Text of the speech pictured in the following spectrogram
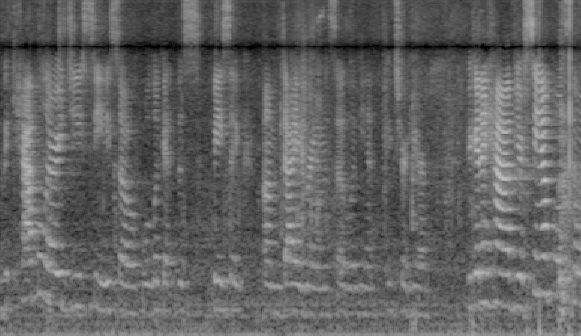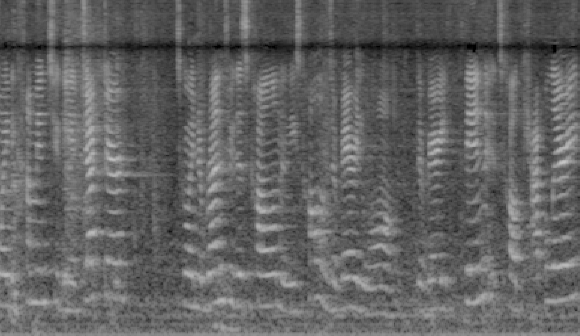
the capillary GC, so we'll look at this basic um, diagram instead of looking at the picture here. You're going to have your sample is going to come into the injector. It's going to run through this column, and these columns are very long. They're very thin. It's called capillary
